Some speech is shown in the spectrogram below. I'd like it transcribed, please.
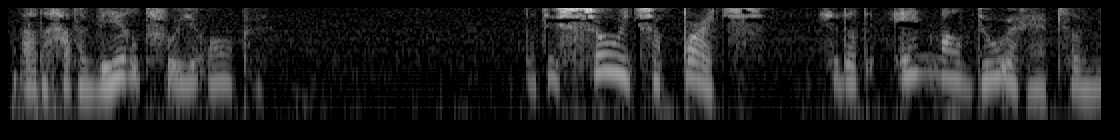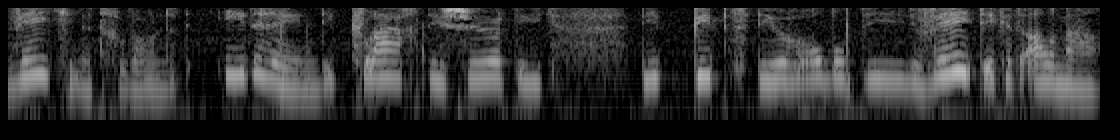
nou dan gaat een wereld voor je open. Dat is zoiets aparts. Als je dat eenmaal door hebt, dan weet je het gewoon, dat iedereen die klaagt, die zeurt, die die piept, die roddelt, die weet ik het allemaal.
